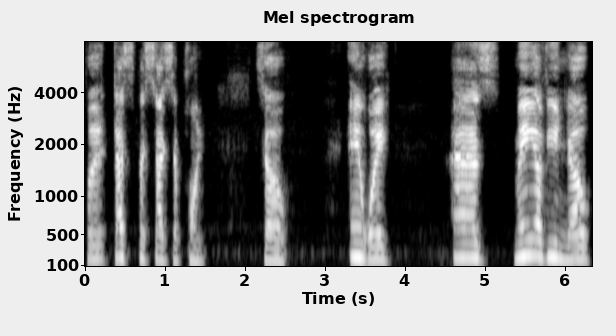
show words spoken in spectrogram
But that's besides the point. So, anyway, as many of you know,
